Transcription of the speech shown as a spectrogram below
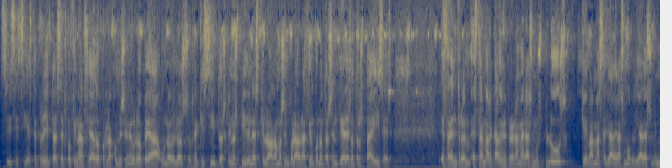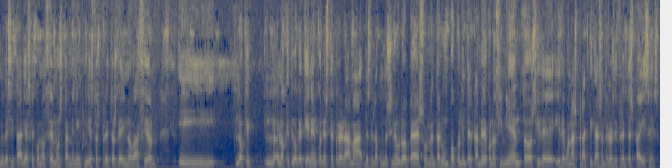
Sí, sí, sí. Este proyecto, al ser cofinanciado por la Comisión Europea, uno de los requisitos que nos piden es que lo hagamos en colaboración con otras entidades de otros países. Está, dentro, está enmarcado en el programa Erasmus Plus, que va más allá de las movilidades universitarias que conocemos, también incluye estos proyectos de innovación y, lo que, el objetivo que tienen con este programa desde la Comisión Europea es fomentar un poco el intercambio de conocimientos y de, y de buenas prácticas entre los diferentes países.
